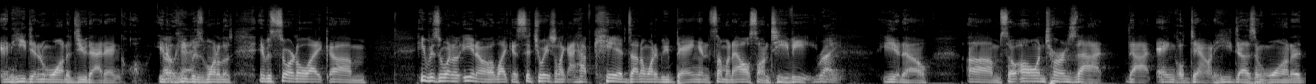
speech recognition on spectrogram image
and he didn't want to do that angle. You know, he was one of those. It was sort of like um, he was one of you know like a situation like I have kids, I don't want to be banging someone else on TV. right. You know, um, so Owen turns that that angle down. He doesn't want to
